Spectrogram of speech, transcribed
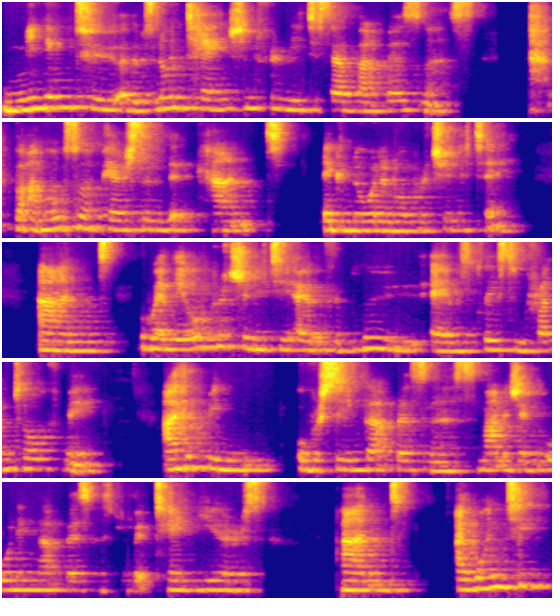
meaning to, there was no intention for me to sell that business. But I'm also a person that can't ignore an opportunity. And when the opportunity out of the blue uh, was placed in front of me, I had been overseeing that business, managing, owning that business for about 10 years. And I wanted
